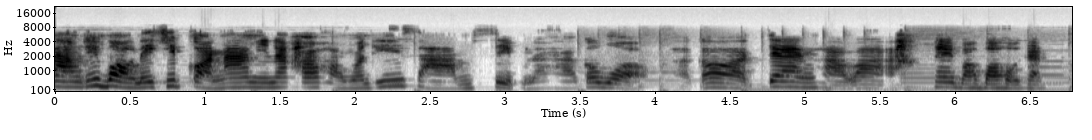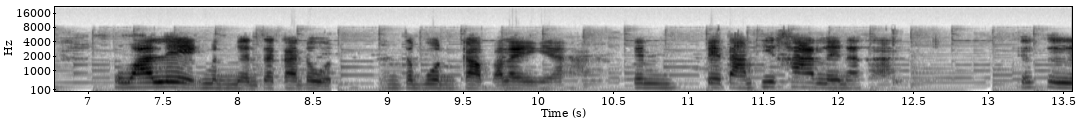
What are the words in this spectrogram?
ตามที่บอกในคลิปก่อนหน้านี้นะคะ ของวันที่ 30 นะคะ ก็บอกค่ะก็แจ้งค่ะว่าให้เบาๆกัน เพราะว่าเลขมันเหมือนจะกระโดด มันจะวนกลับอะไรอย่างเงี้ยค่ะ เป็นไปตามที่คาดเลยนะคะ ก็คือ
